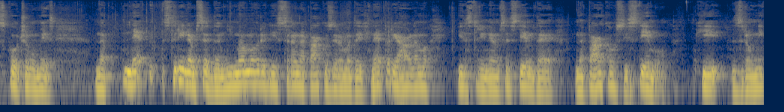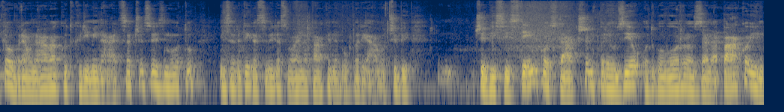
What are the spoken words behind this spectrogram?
skočim vmes. Na, ne, strinjam se, da nimamo registra napak, oziroma da jih ne prijavljamo, in strinjam se s tem, da je napaka v sistemu, ki zdravnika obravnava kot kriminalca, če se je zmotil, in zaradi tega seveda svoje napake ne bo prijavil. Če bi, če bi sistem kot takšen prevzel odgovornost za napako in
